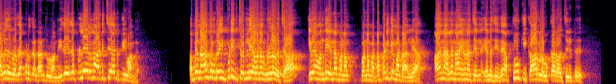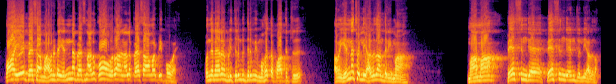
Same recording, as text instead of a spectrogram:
அழுகிறத கொடுக்கண்டான்னு சொல்லுவாங்க. இதை இதை பிள்ளைகள்லாம் அடிச்சு அனுப்பிடுவாங்க அப்ப நான் சொல்றேன் இப்படி சொல்லி அவனை உள்ள வச்சா இவன் வந்து என்ன பண்ண பண்ண மாட்டான்? படிக்க மாட்டான் இல்லையா? அதனால நான் இவனை என்ன செய்தேன்? தூக்கி கார்ல உட்கார வச்சுக்கிட்டு வாயே பேசாம அவன்கிட்ட என்ன பேசினாலும் கோவம் வரும். அதனால பேசாம இப்படி போவேன். கொஞ்ச நேரம் இப்படி திரும்பி திரும்பி முகத்தை பார்த்துட்டு அவன் என்ன சொல்லி அழுதான் தெரியுமா? மாமா பேசுங்க பேசுங்கன்னு சொல்லி அழுதான்.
